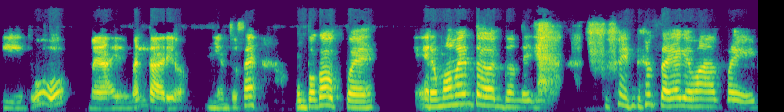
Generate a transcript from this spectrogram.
y tú me das el inventario. Y entonces, un poco, pues, era un momento donde ya no sabía qué más hacer.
